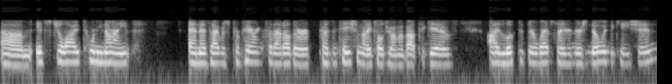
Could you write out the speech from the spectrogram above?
Um, it's July 29th, and as I was preparing for that other presentation that I told you I'm about to give, I looked at their website, and there's no indication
